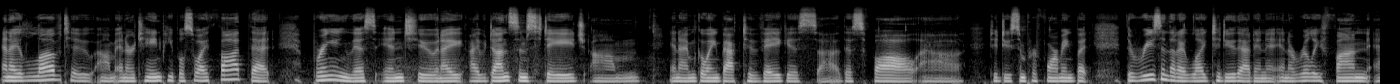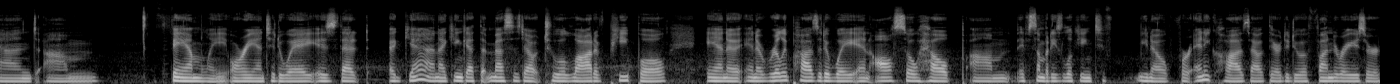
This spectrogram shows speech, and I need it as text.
and I love to um, entertain people. So I thought that bringing this into, and I I've done some stage, um, and I'm going back to Vegas uh, this fall uh, to do some performing. But the reason that I like to do that in a, in a really fun and um, family oriented way is that again I can get that message out to a lot of people in a in a really positive way and also help um, if somebody's looking to you know for any cause out there to do a fundraiser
